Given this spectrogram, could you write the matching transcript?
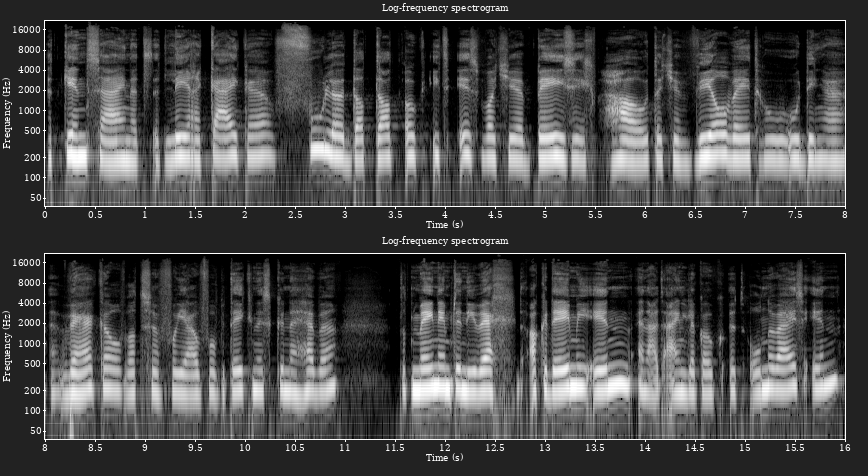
het kind zijn, het, het, leren kijken, voelen dat dat ook iets is wat je bezig houdt. Dat je wil weten hoe, hoe dingen werken of wat ze voor jou voor betekenis kunnen hebben. Dat meeneemt in die weg de academie in en uiteindelijk ook het onderwijs in.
